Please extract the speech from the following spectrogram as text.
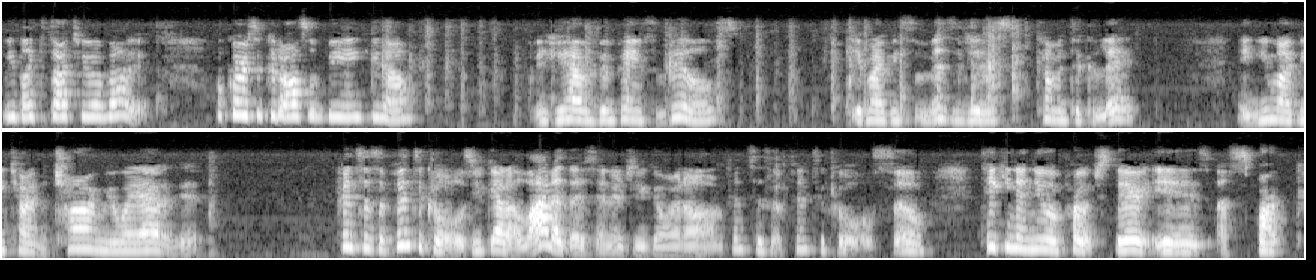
we'd like to talk to you about it. Of course, it could also be, you know, if you haven't been paying some bills, it might be some messages coming to collect, and you might be trying to charm your way out of it. Princess of Pentacles, you've got a lot of this energy going on. Princess of Pentacles. So, taking a new approach, there is a spark.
